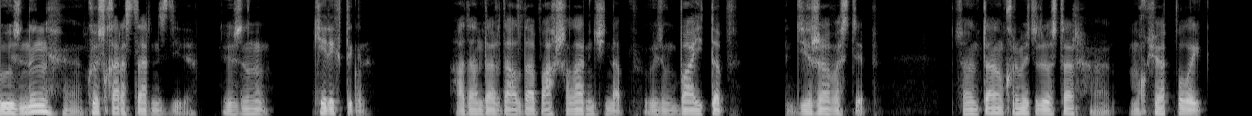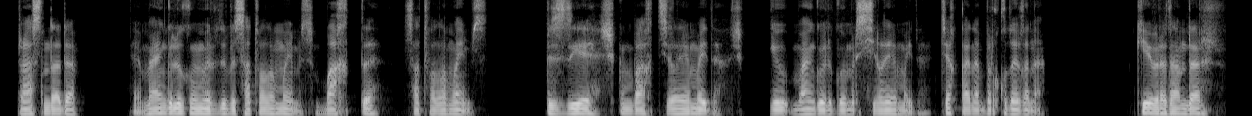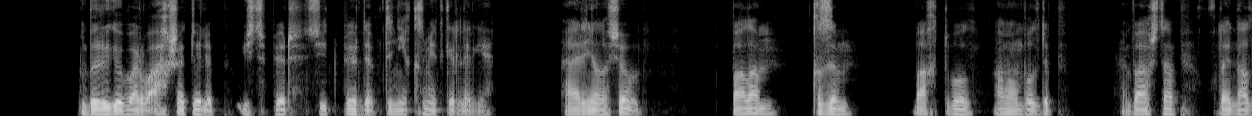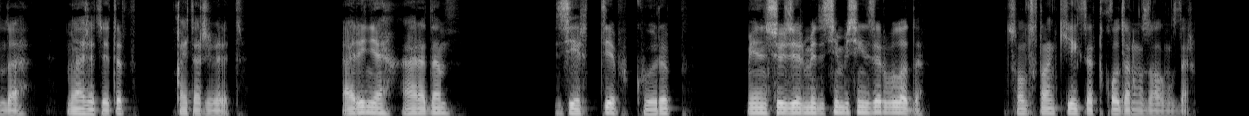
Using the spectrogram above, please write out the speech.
өзінің көзқарастарын іздейді өзінің керектігін. Адамдарды алдап ақшаларын жинап өзің байытып держава істеп. Сондықтан құрметті достар мұқият болайық. Расында да мәңгілік өмірді біз сатып ала алмаймыз бақытты сатып ала алмаймыз бізге ешкім бақыт сыйлай алмайды мәңгілік өмір сыйлай алмайды. Тек қана бір құдай ғана кейбір адамдар біреуге барып ақша төлеп үйтіп бер сөйтіп бер деп діни қызметкерлерге. Әрине все балам қызым бақытты бол аман бол деп бағыштап құдайдың алдында мінәжат етіп қайтарып жібереді. Әрине әр адам зерттеп көріп менің сөздеріме де сенбесеңіздер болады. Сондықтан киік затты қолдарыңызға алыңыздар.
